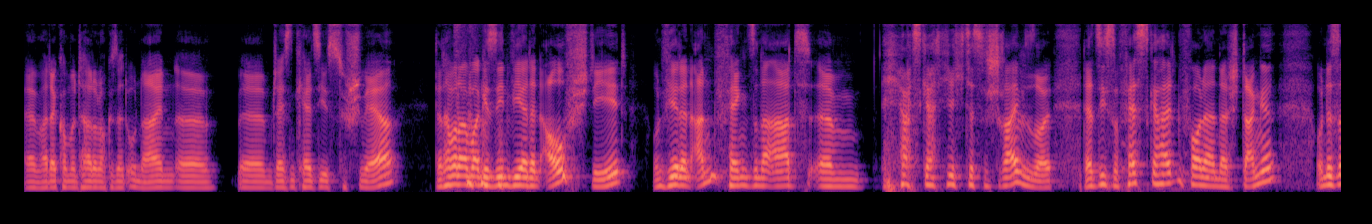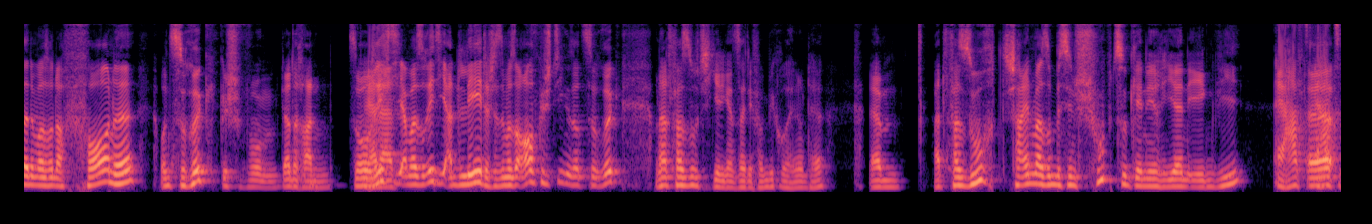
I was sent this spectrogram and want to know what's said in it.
ähm, hat der Kommentator noch gesagt, oh nein, äh, äh, Jason Kelsey ist zu schwer. Dann haben wir aber gesehen, wie er dann aufsteht und wie er dann anfängt, so eine Art, ähm, ich weiß gar nicht, wie ich das beschreiben soll. Der hat sich so festgehalten vorne an der Stange und ist dann immer so nach vorne und zurückgeschwungen da dran. So Ja, richtig, aber so richtig athletisch. Ist immer so aufgestiegen, so zurück und hat versucht, ich gehe die ganze Zeit hier vom Mikro hin und her, ähm, hat versucht, scheinbar so ein bisschen Schub zu generieren irgendwie. Er hat, Äh, er hat,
